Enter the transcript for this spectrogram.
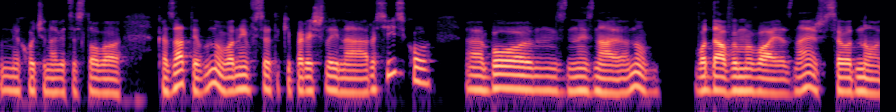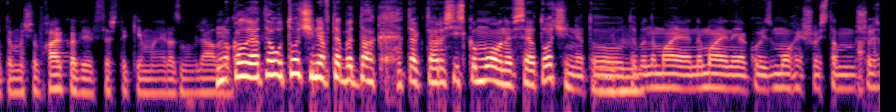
не хочу навіть це слово казати. Ну, вони все-таки перейшли на російську, е, бо не знаю, ну, вода вимиває, знаєш, все одно, тому що в Харкові все ж таки ми розмовляли. Ну, коли те оточення в тебе так, так, та російськомовне все оточення, то у Мгм. тебе немає, немає ніякої змоги щось там А- щось,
